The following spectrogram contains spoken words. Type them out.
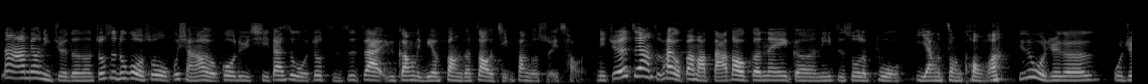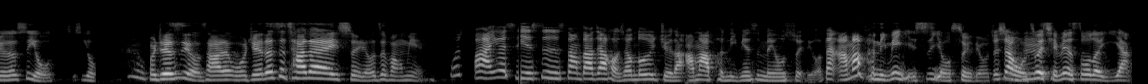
那阿喵你觉得呢？就是如果说我不想要有过滤器，但是我就只是在鱼缸里面放个造景，放个水草，你觉得这样子它有办法达到跟那个你只说的不一样的状况吗？其实我觉得，我觉得是有有，我觉得是有差的。我觉得是差在水流这方面。啊，因为其实事实上大家好像都会觉得阿嬷盆里面是没有水流，但阿嬷盆里面也是有水流，就像我最前面说的一样，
